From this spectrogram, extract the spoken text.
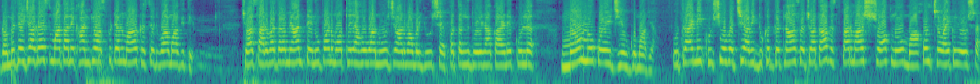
ગંભીર ઇજાગ્રસ્ત માતાને ખાનગી હોસ્પિટલમાં ખસેડવામાં આવી હતી. જ્યાં સારવાર દરમિયાન તેનું પણ મોત થયા હોવાનું જાણવા મળ્યું છે. પતંગ દોરીના કારણે કુલ નવ લોકોએ જીવ ગુમાવ્યા. ઉત્તરાયણની ખુશીઓ વચ્ચે આવી દુઃખદ ઘટના સર્જાતા વિસ્તારમાં શોકનો માહોલ છવાઈ ગયો છે.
